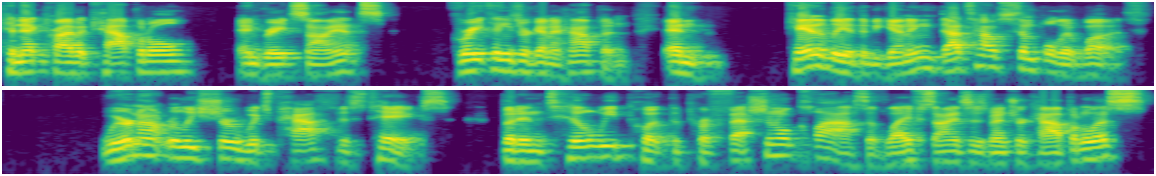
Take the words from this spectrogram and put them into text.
connect private capital and great science, great things are going to happen. And candidly, at the beginning, that's how simple it was. We're not really sure which path this takes, but until we put the professional class of life sciences venture capitalists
